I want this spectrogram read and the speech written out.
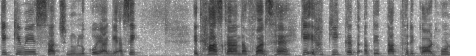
ਕਿ ਕਿਵੇਂ ਸੱਚ ਨੂੰ ਲੁਕੋਇਆ ਗਿਆ ਸੀ। ਇਤਿਹਾਸਕਾਰਾਂ ਦਾ ਫਰਜ਼ ਹੈ ਕਿ ਇਹ ਹਕੀਕਤ ਅਤੇ ਤੱਥ ਰਿਕਾਰਡ ਹੋਣ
